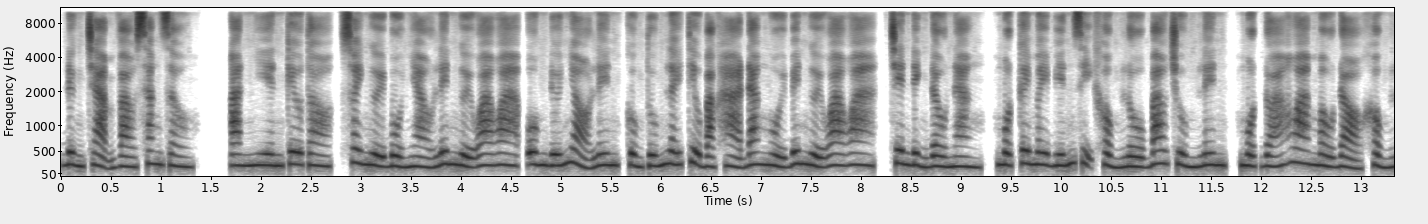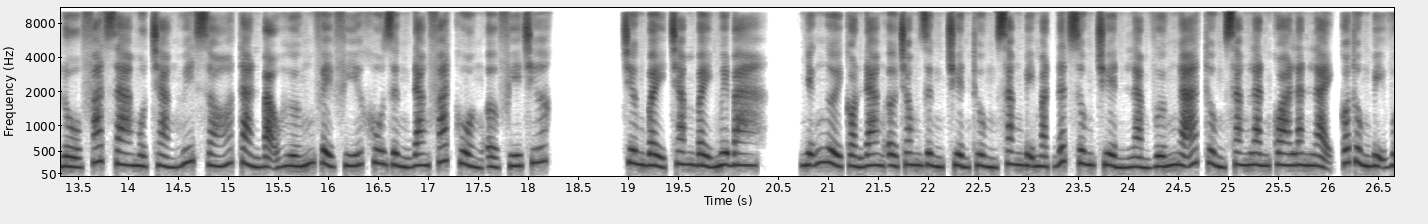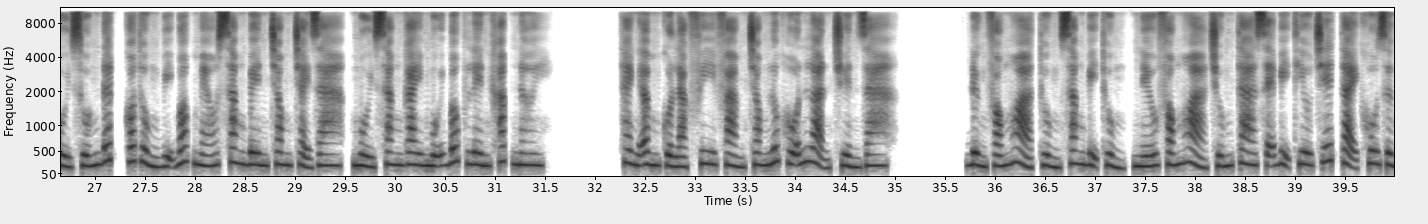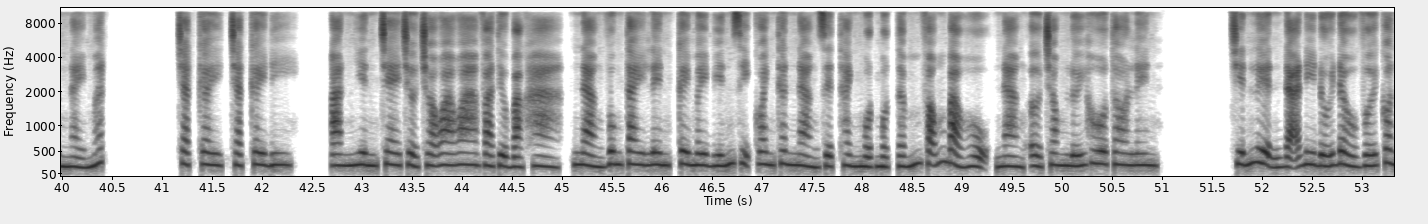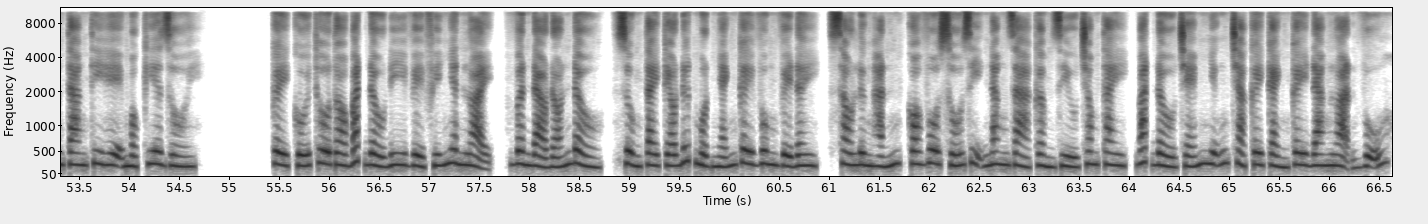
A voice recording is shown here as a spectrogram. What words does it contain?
Đừng chạm vào xăng dầu, An Nhiên kêu to, xoay người bổ nhào lên người Hoa Hoa, ôm đứa nhỏ lên, cùng túm lấy Tiểu Bạc Hà đang ngồi bên người Hoa Hoa, trên đỉnh đầu nàng, một cây mây biến dị khổng lồ bao trùm lên, một đóa hoa màu đỏ khổng lồ phát ra một tràng huyết gió tàn bạo hướng về phía khu rừng đang phát cuồng ở phía trước. chương 773 những người còn đang ở trong rừng chuyển thùng xăng bị mặt đất rung chuyển làm vướng ngã thùng xăng lăn qua lăn lại, có thùng bị vùi xuống đất, có thùng bị bóp méo xăng bên trong chảy ra, mùi xăng gai mũi bốc lên khắp nơi. Thanh âm của Lạc Phi phàm trong lúc hỗn loạn truyền ra. Đừng phóng hỏa thùng xăng bị thủng, nếu phóng hỏa chúng ta sẽ bị thiêu chết tại khu rừng này mất. Chặt cây, chặt cây đi, An Nhiên che chở cho Hoa Hoa và Tiểu Bạc Hà, nàng vung tay lên cây mây biến dị quanh thân nàng diệt thành một một tấm võng bảo hộ, nàng ở trong lưới hô to lên. Chiến luyện đã đi đối đầu với con tang thi hệ mộc kia rồi. Cây cối thô to bắt đầu đi về phía nhân loại, Vân Đào đón đầu, dùng tay kéo đứt một nhánh cây vung về đây, sau lưng hắn có vô số dị năng giả cầm rìu trong tay, bắt đầu chém những trà cây cành cây đang loạn vũ.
